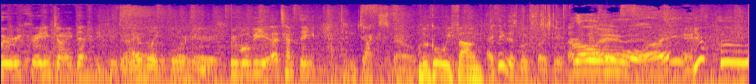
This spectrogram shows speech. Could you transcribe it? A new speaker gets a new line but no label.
We're recreating Johnny Depp pictures. I have like four hairs. We will be attempting Captain Jack Sparrow. Look what we found.
I think this looks like it.
Bro, Fire,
